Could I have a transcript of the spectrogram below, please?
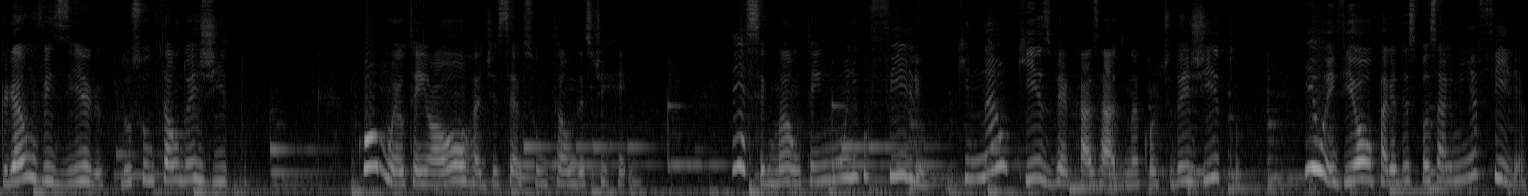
grão-vizir do sultão do Egito. Como eu tenho a honra de ser sultão deste reino? Esse irmão tem um único filho que não quis ver casado na corte do Egito e o enviou para desposar minha filha,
